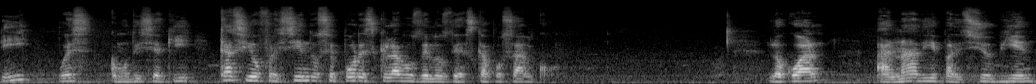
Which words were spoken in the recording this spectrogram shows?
Y pues, como dice aquí, casi ofreciéndose por esclavos de los de Azcapotzalco. Lo cual a nadie pareció bien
